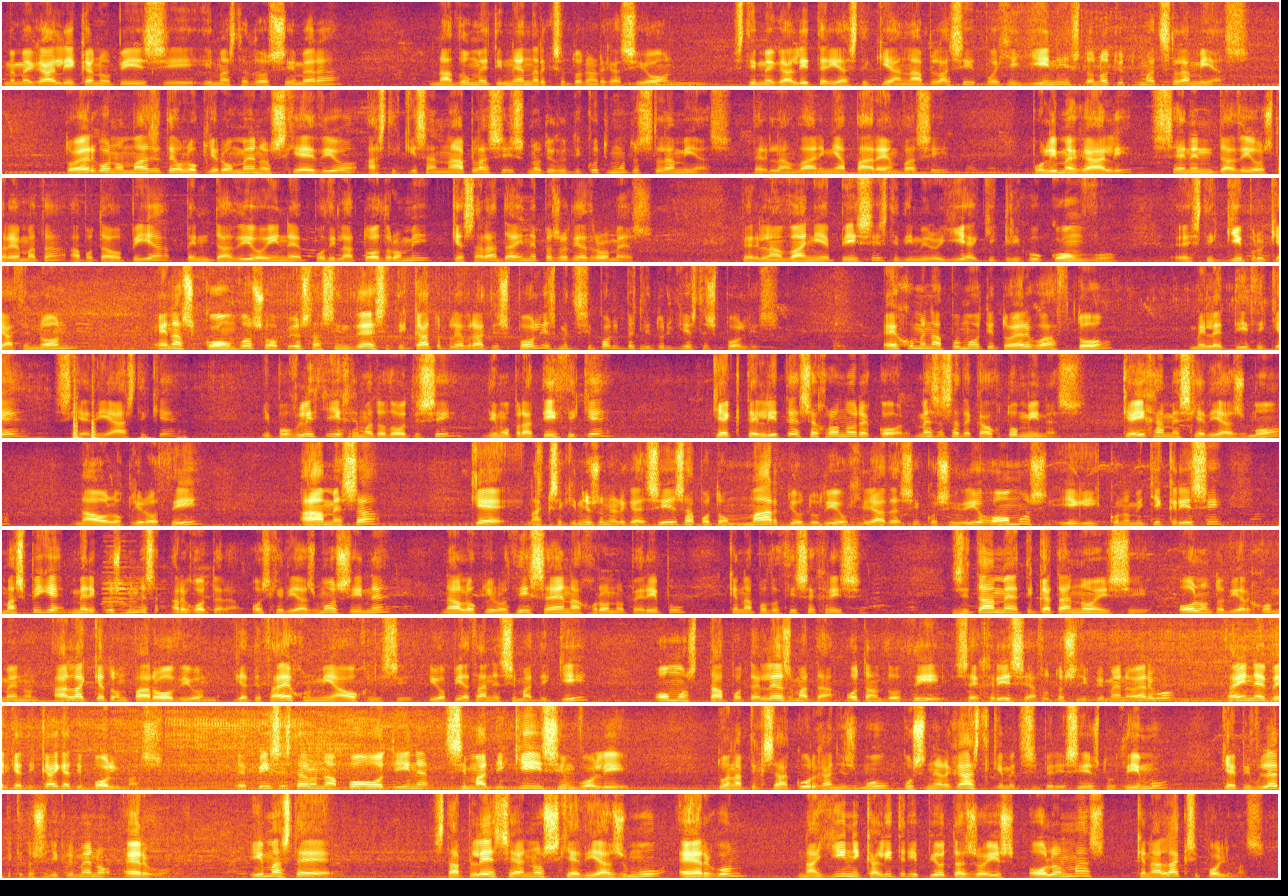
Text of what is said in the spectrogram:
Με μεγάλη ικανοποίηση είμαστε εδώ σήμερα να δούμε την έναρξη των εργασιών στη μεγαλύτερη αστική ανάπλαση που έχει γίνει στο νότιο τμήμα της Λαμίας. Το έργο ονομάζεται Ολοκληρωμένο Σχέδιο Αστικής Ανάπλασης Νοτιοδυτικού Τμήματος της Λαμίας. Περιλαμβάνει μια παρέμβαση πολύ μεγάλη σε 92 στρέμματα, από τα οποία 52 είναι ποδηλατόδρομοι και 40 είναι πεζοδιαδρομές. Περιλαμβάνει επίσης τη δημιουργία κυκλικού κόμβου ε, στην Κύπρο και Αθηνών, ένας κόμβος ο οποίος θα συνδέσει την κάτω πλευρά της πόλης με τις υπόλοιπες λειτουργίες της πόλης. Έχουμε να πούμε ότι το έργο αυτό μελετήθηκε, σχεδιάστηκε, υποβλήθηκε για χρηματοδότηση, δημοπρατήθηκε και εκτελείται σε χρόνο ρεκόρ, μέσα σε 18 μήνες. Και είχαμε σχεδιασμό να ολοκληρωθεί άμεσα και να ξεκινήσουν εργασίες από το Μάρτιο του 2022, όμως η οικονομική κρίση μας πήγε μερικούς μήνες αργότερα. Ο σχεδιασμός είναι να ολοκληρωθεί σε ένα χρόνο περίπου και να αποδοθεί σε χρήση. Ζητάμε την κατανόηση όλων των διερχομένων αλλά και των παρόδιων γιατί θα έχουν μια όχληση η οποία θα είναι σημαντική όμως τα αποτελέσματα όταν δοθεί σε χρήση αυτό το συγκεκριμένο έργο θα είναι ευεργετικά για την πόλη μας. Επίσης θέλω να πω ότι είναι σημαντική η συμβολή του αναπτυξιακού οργανισμού που συνεργάστηκε με τις υπηρεσίες του Δήμου και επιβλέπει και το συγκεκριμένο έργο. Είμαστε στα πλαίσια ενός σχεδιασμού έργων να γίνει καλύτερη ποιότητα ζωής όλων μας και να αλλάξει η πόλη μας.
